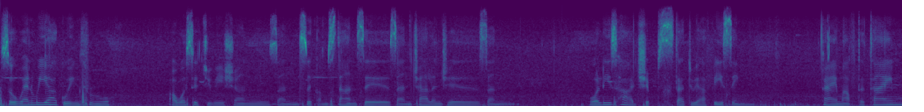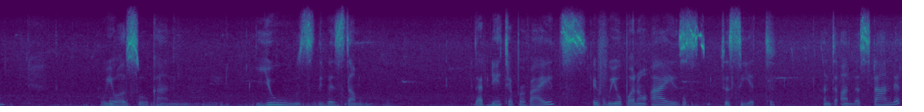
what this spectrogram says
So when we are going through our situations and circumstances and challenges and all these hardships that we are facing time after time, we also can use the wisdom that nature provides if we open our eyes to see it and to understand it.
